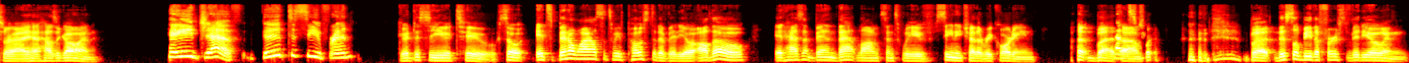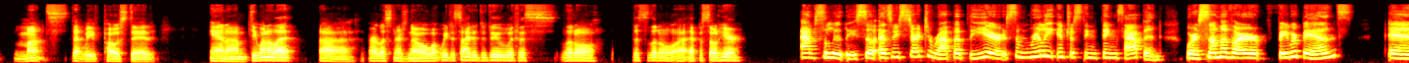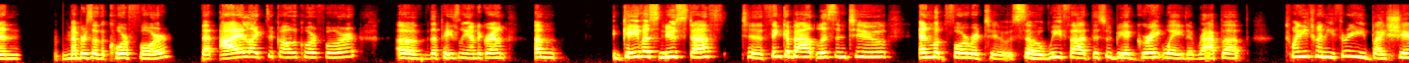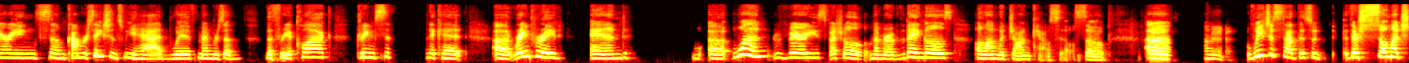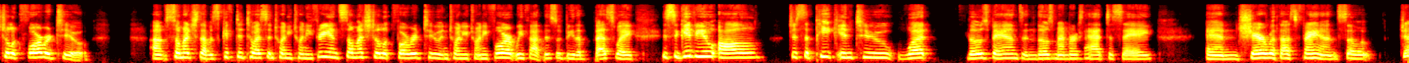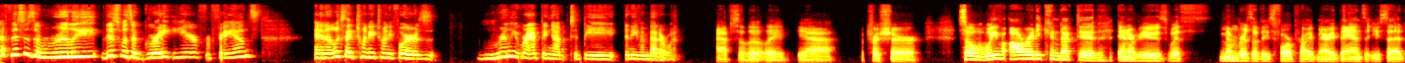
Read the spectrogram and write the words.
Soraya. How's it going? Hey, Jeff. Good to see you, friend. Good to see you too. So it's been a while since we've posted a video, although it hasn't been that long since we've seen each other recording. But but um but this will be the first video in months that we've posted. And um do you want to let uh our listeners know what we decided to do with this little this little uh, episode here? Absolutely. So, as we start to wrap up the year, some really interesting things happened where some of our favorite bands and members of the core four that I like to call the core four of the Paisley Underground um gave us new stuff to think about, listen to, and look forward to. So we thought this would be a great way to wrap up 2023 by sharing some conversations we had with members of the Three O'Clock, Dream Syndicate, uh, Rain Parade, and uh, one very special member of the Bengals, along with John Cowsill. So um, we just thought this would, there's so much to look forward to. Um, so much that was gifted to us in 2023 and so much to look forward to in 2024. We thought this would be the best way is to give you all just a peek into what those bands and those members had to say and share with us fans. So Jeff, this is a really this was a great year for fans and it looks like 2024 is really ramping up to be an even better one. Absolutely. Yeah, for sure. So we've already conducted interviews with members of these four primary bands that you said,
